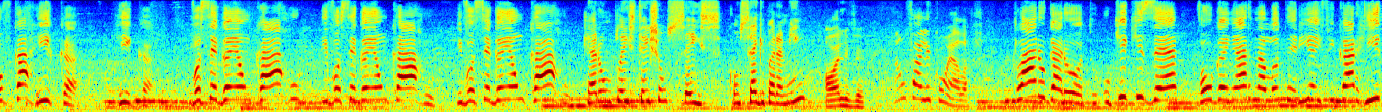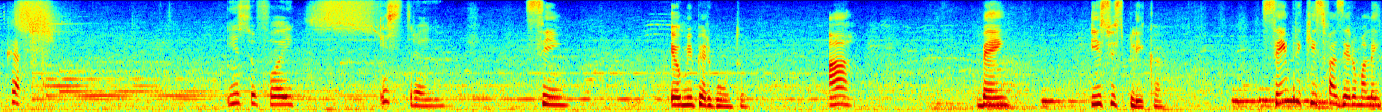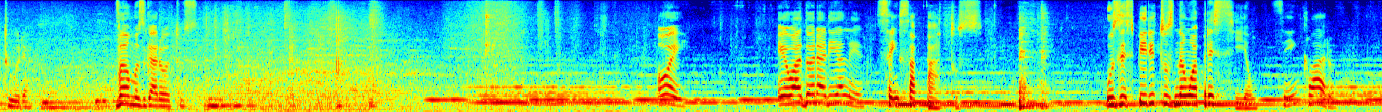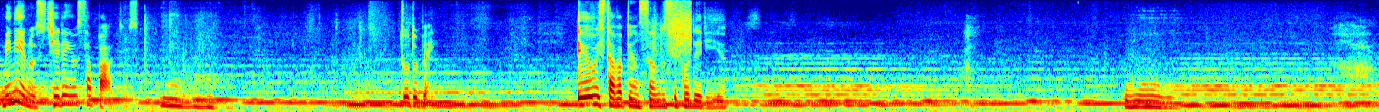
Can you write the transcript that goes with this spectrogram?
vou ficar rica. Rica. Você ganha um carro, e você ganha um carro, e você ganha um carro. Quero um PlayStation 6. Consegue para mim? Oliver, não fale com ela. Claro, garoto. O que quiser. Vou ganhar na loteria e ficar rica. Isso foi estranho. Sim. Eu me pergunto. Ah, bem, isso explica. Sempre quis fazer uma leitura. Vamos, garotos. Oi. Eu adoraria ler. Sem sapatos. Os espíritos não apreciam. Sim, claro. Meninos, tirem os sapatos. Tudo bem. Eu estava pensando se poderia.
